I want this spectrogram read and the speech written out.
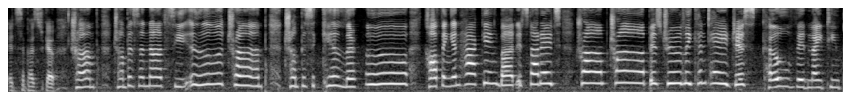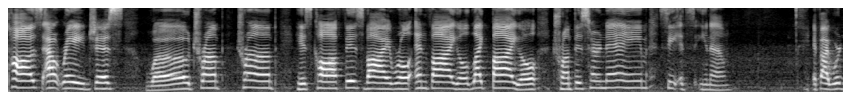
it's supposed to go, Trump, Trump is a Nazi, ooh, Trump, Trump is a killer, ooh, coughing and hacking, but it's not AIDS. Trump, Trump is truly contagious. COVID 19 pause, outrageous. Whoa, Trump, Trump. His cough is viral and vile like bile. Trump is her name. See, it's, you know if I were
